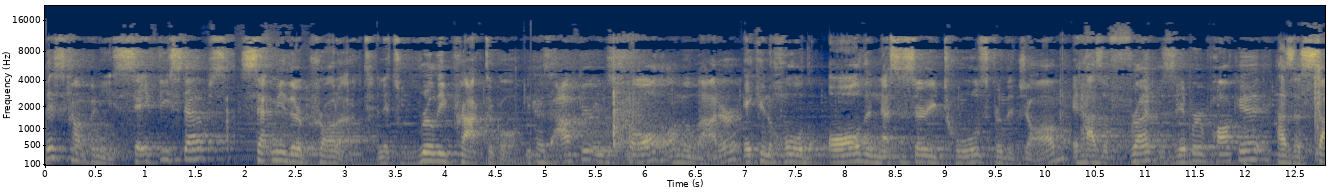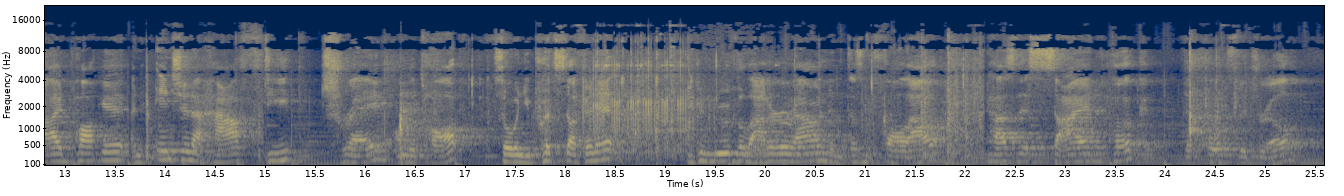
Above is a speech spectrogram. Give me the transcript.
This company, Safety Steps, sent me their product and it's really practical because after installed on the ladder, it can hold all the necessary tools for the job. It has a front zipper pocket, has a side pocket, an inch and a half deep tray on the top. So when you put stuff in it, you can move the ladder around and it doesn't fall out. It has this side hook that holds the drill.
